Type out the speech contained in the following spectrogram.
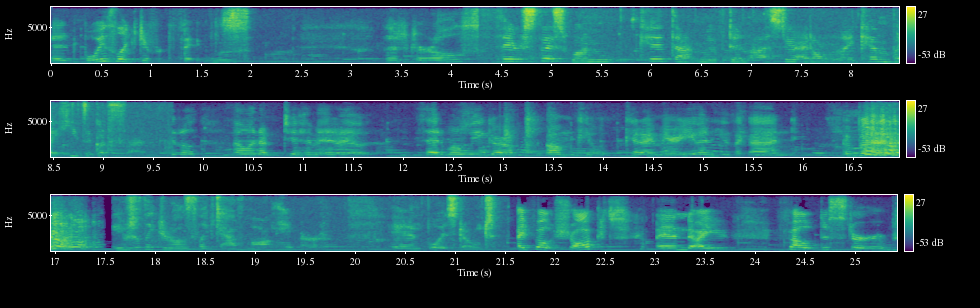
And boys like different things than girls. There's this one kid that moved in last year. I don't like him, but he's a good friend. I went up to him and I said, when we grow up, um, can, can I marry you? And he was like, uh, no. Usually girls like to have long hair. and boys don't. I felt shocked and I felt disturbed.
